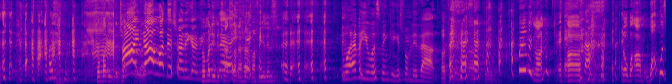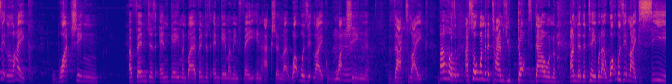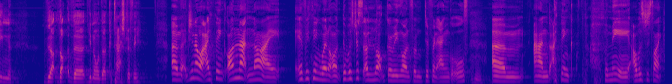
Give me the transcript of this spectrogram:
Somebody in the chat. I know what they're trying to get me. Somebody in the chat trying to hurt my feelings. Whatever you was thinking is probably that. Okay. alright, cool. Moving on. Uh, no, but um, what was it like watching Avengers Endgame? And by Avengers Endgame, I mean Faye in action. Like, what was it like watching that? Like, Oh. I saw one of the times you ducked down under the table. Like, what was it like seeing the the, the you know the catastrophe? Um, do you know what? I think on that night, everything went on. There was just a lot going on from different angles. Um, and I think for me, I was just like,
